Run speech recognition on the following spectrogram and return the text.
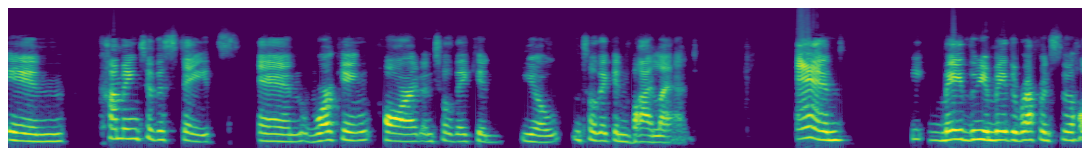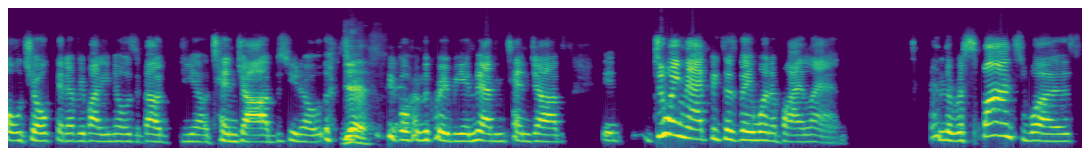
in coming to the states and working hard until they could you know until they can buy land. And made the, you made the reference to the whole joke that everybody knows about you know 10 jobs you know yes. people from the caribbean having 10 jobs doing that because they want to buy land. And the response was,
